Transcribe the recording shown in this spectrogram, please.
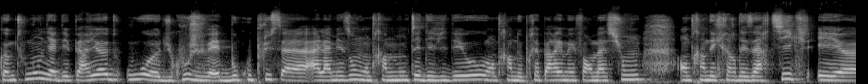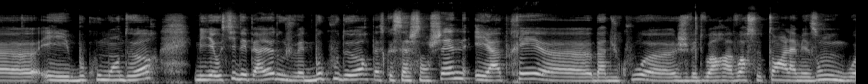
comme tout le monde, il y a des périodes où, euh, du coup, je vais être beaucoup plus à, à, la maison en train de monter des vidéos, en train de préparer mes formations, en train d'écrire des articles et, euh, et beaucoup moins dehors. Mais il y a aussi des périodes où je vais être beaucoup dehors parce que ça s'enchaîne et après, bah, du coup, je vais devoir avoir ce temps à la maison où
